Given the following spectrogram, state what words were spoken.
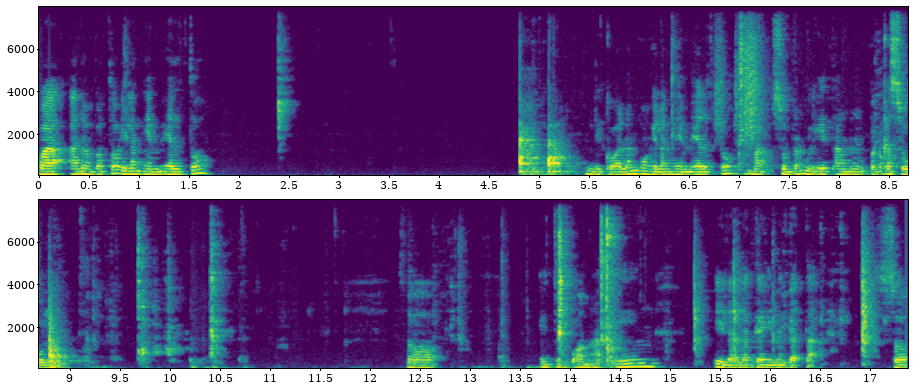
pa, ano ba to? Ilang ml to? Hindi ko alam kung ilang ml to. Sobrang liit ang pagkasulat. So, ito po ang ating ilalagay na gata. So,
